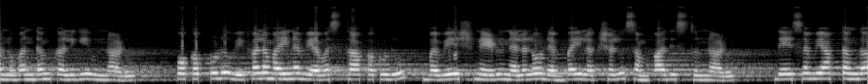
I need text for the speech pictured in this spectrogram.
అనుబంధం కలిగి ఉన్నాడు. ఒకప్పుడు విఫలమైన వ్యవస్థాపకుడు భవేష్ నేడు నెలలో డెబ్బై లక్షలు సంపాదిస్తున్నాడు. దేశవ్యాప్తంగా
